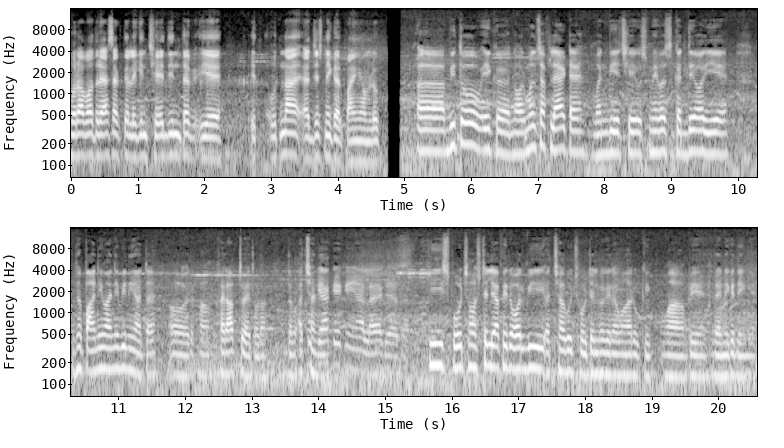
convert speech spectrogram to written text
थोड़ा बहुत रह सकते लेकिन छः दिन तक ये इत, उतना एडजस्ट नहीं कर पाएँगे हम लोग। अभी तो एक नॉर्मल सा फ्लैट है वन बी एच के उसमें बस गद्दे और ये है उसमें पानी वानी भी नहीं आता है और हाँ ख़राब तो है थोड़ा मतलब अच्छा नहीं क्या कह के यहाँ लाया गया था है कि स्पोर्ट्स हॉस्टल या फिर और भी अच्छा कुछ होटल वगैरह वहाँ रुके वहाँ पे रहने के देंगे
